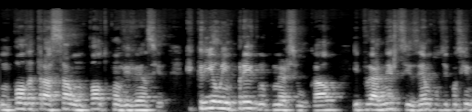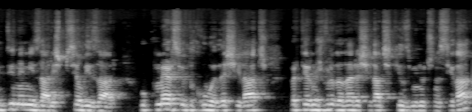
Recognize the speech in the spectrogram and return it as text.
um polo de atração, um polo de convivência, que criou emprego no comércio local e pegar nestes exemplos e conseguir dinamizar e especializar o comércio de rua das cidades para termos verdadeiras cidades de 15 minutos na cidade,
